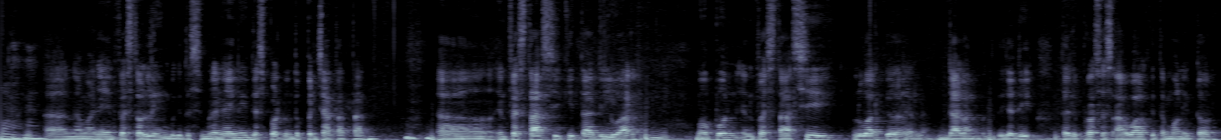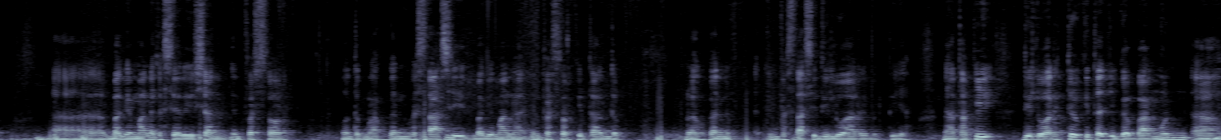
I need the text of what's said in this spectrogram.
uh, namanya Investor Link begitu. Sebenarnya ini dashboard untuk pencatatan uh, investasi kita di luar maupun investasi luar ke dalam. Begitu. Jadi dari proses awal kita monitor uh, bagaimana keseriusan investor untuk melakukan investasi, bagaimana investor kita untuk melakukan investasi di luar begitu ya. Nah, tapi di luar itu kita juga bangun uh,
